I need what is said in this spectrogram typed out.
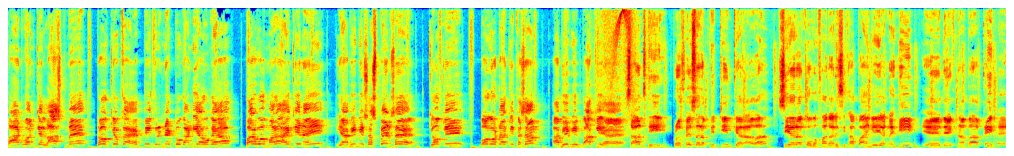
पार्ट वन के लास्ट में टोक्यो का हैप्पी ग्रेनेड टू गांडिया हो गया। पर वो मरा है कि नहीं, यह अभी भी सस्पेंस है, क्योंकि बोगोटा की कसम अभी भी बाकी है। साथ ही प्रोफेसर अपनी टीम के अलावा सियरा को वफादारी सिखा पाएँगे या नहीं, ये देखना बाकी है।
